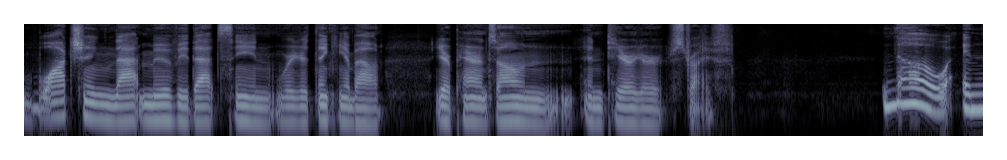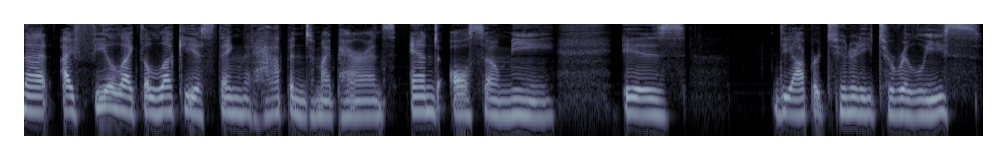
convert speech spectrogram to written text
watching that movie, that scene where you're thinking about your parents' own interior strife? No, in that I feel like the luckiest thing that happened to my parents and also me is the opportunity to release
